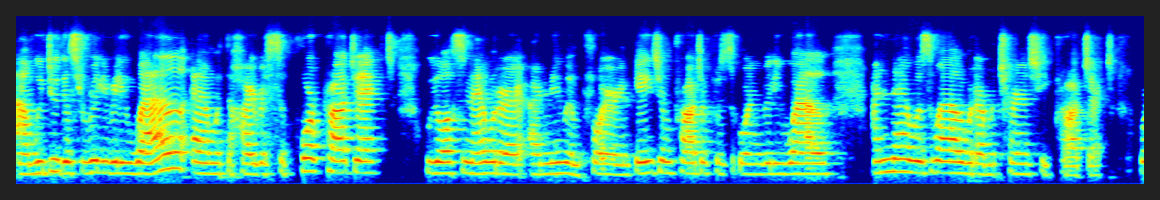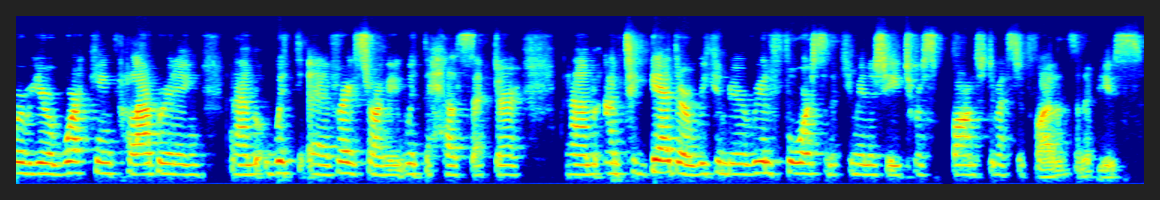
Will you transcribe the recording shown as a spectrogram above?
And we do this really, really well um, with the high risk support project. We also now with our, our new employer engagement project, was going really well. And now as well with our maternity project, where we are working, collaborating um, with uh, very strongly with the health sector. Um, and together we can be a real force in the community to respond to domestic violence and abuse.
